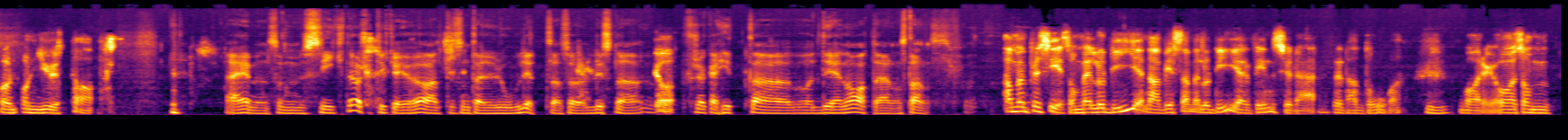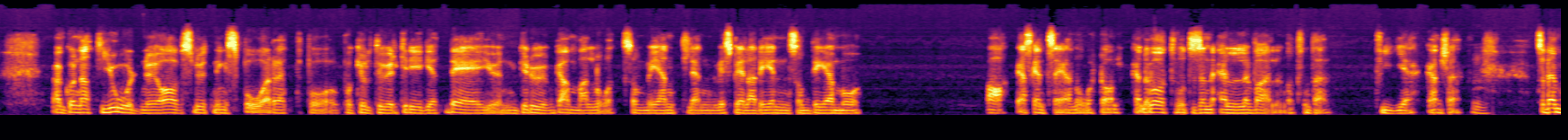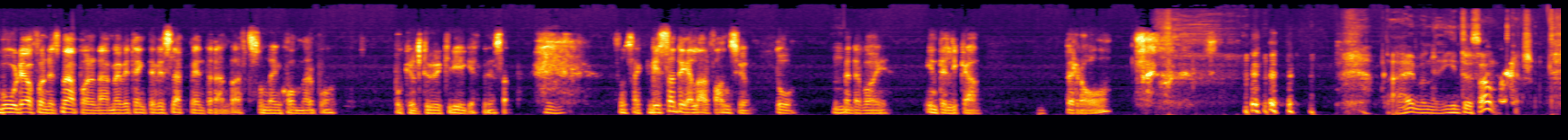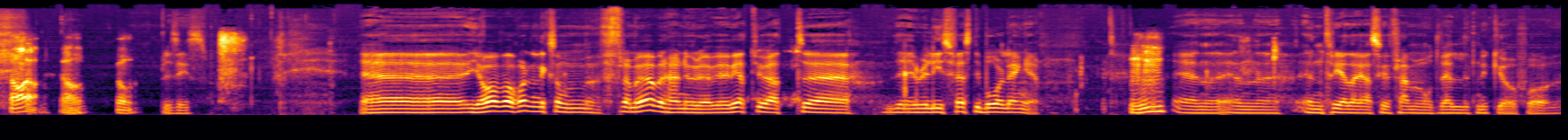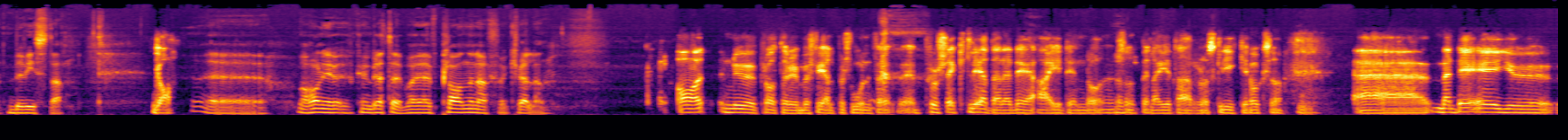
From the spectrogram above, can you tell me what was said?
och, och njuta av. Nej, men som musiknörd så tycker jag ju alltid sånt där är roligt. Alltså lyssna, ja. försöka hitta vad DNA är någonstans. Ja, men precis. Och melodierna, vissa melodier finns ju där redan då. Mm. Var det. Och som ja, Godnatt jord nu, avslutningsspåret på, på Kulturkriget, det är ju en gruvgammal låt som egentligen vi spelade in som demo. Ja, jag ska inte säga något årtal. Kan det vara 2011 eller något sånt där? 10 kanske. Mm. Så den borde ha funnits med på den där, men vi tänkte vi släpper inte den då, eftersom den kommer på, på kulturkriget nu. Så mm. Som sagt, vissa delar fanns ju då, mm. men det var inte lika bra. Nej, men intressant kanske. Ja, ja. ja, ja. Precis. Eh, ja, vad har ni liksom framöver här nu då? Vi vet ju att eh, det är releasefest i Borlänge. Mm. En, en, en fredag jag ser fram emot väldigt mycket att få bevista. Ja, Eh, vad har ni, kan ni berätta, vad är planerna för kvällen? Ja, nu pratar du med fel person. För eh, projektledare det är Aydin då, som spelar gitarr och skriker också. Eh, men det är ju eh,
